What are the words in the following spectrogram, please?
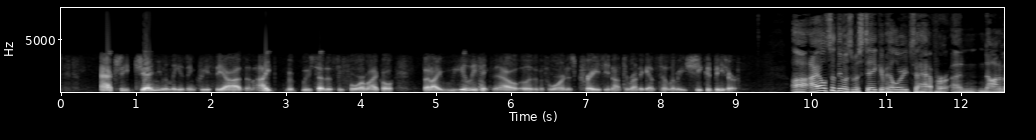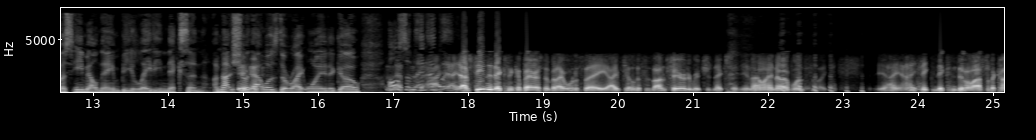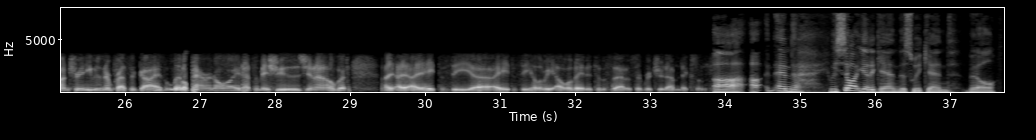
actually genuinely has increased the odds. And I, we've said this before, Michael, but I really think now Elizabeth Warren is crazy not to run against Hillary. She could beat her. Uh, I also think it was a mistake of Hillary to have her anonymous email name be Lady Nixon. I'm not sure that was the right way to go. Also, and, I, have seen the Nixon comparison, but I want to say I feel this is unfair to Richard Nixon. You know, I know everyone's like, I, I think Nixon did a lot for the country. He was an impressive guy. He's a little paranoid, had some issues, you know, but I, I, I hate to see uh, I hate to see Hillary elevated to the status of Richard M. Nixon. Uh, uh, and we saw it yet again this weekend, Bill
